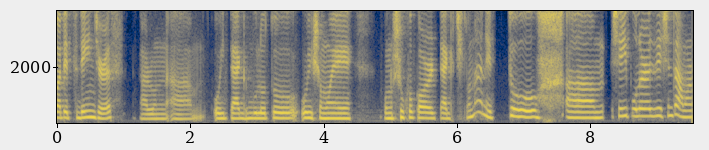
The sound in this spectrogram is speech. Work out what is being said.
বাট ইটস ডেঞ্জারাস কারণ ওই ট্যাগগুলো তো ওই সময়ে কোনো সুখকর ট্যাগ ছিল না তো সেই পোলারাইজেশনটা আমার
